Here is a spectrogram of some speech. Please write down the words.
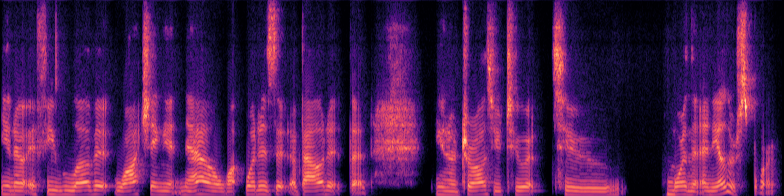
you know if you love it watching it now what, what is it about it that you know draws you to it to more than any other sport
